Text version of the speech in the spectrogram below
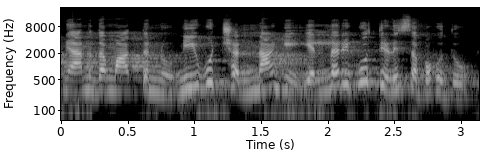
ಜ್ಞಾನದ ಮಾತನ್ನು ನೀವು ಚೆನ್ನಾಗಿ ಎಲ್ಲರಿಗೂ ತಿಳಿಸಬಹುದು.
